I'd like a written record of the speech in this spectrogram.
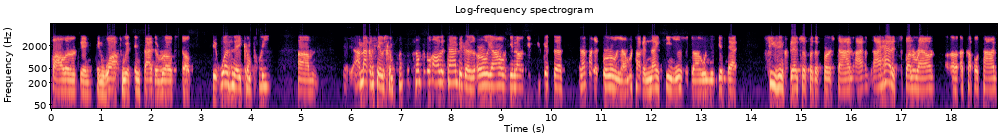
followed and, and walked with inside the ropes. So it wasn't a complete. Um, I'm not going to say it was completely comfortable all the time because early on, you know, you, you get the, and I'm talking early on. We're talking 19 years ago when you're getting that season credential for the first time. I I had it spun around a, a couple of times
